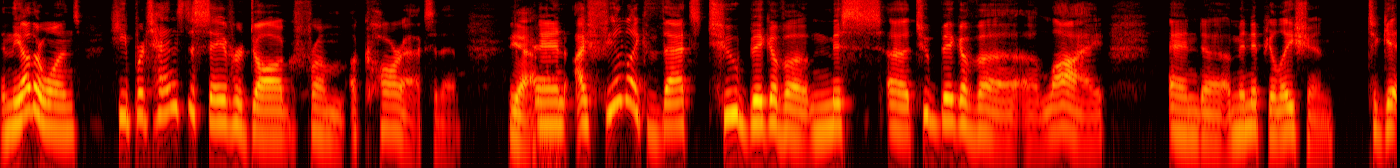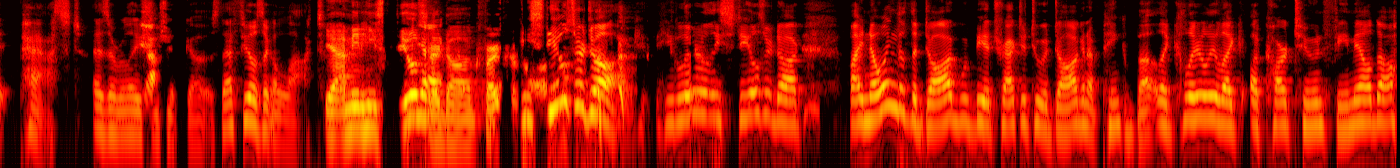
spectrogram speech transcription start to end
in the other ones he pretends to save her dog from a car accident Yeah, and i feel like that's too big of a miss uh, too big of a, a lie and uh, a manipulation to get past as a relationship goes. That feels like a lot. Yeah, I mean, he steals Yeah. her dog first of he steals her dog. he literally steals her dog. By knowing that the dog would be attracted to a dog in a pink butt, like clearly like a cartoon female dog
